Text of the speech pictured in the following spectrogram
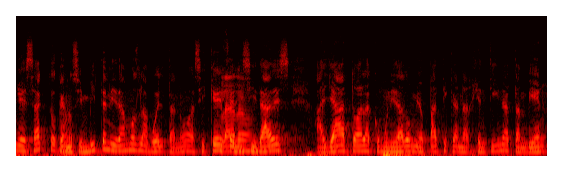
Exacto, que nos inviten y damos la vuelta, ¿no? Así que felicidades allá a toda la comunidad homeopática en Argentina, también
